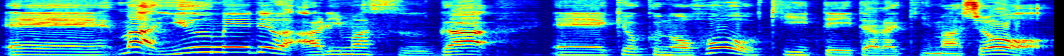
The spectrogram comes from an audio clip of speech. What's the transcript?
えー、まあ、有名ではありますが、えー、曲の方を聴いていただきましょう。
